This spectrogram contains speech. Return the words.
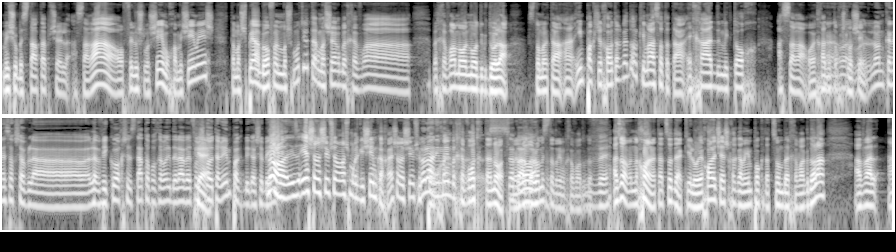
מישהו בסטארט-אפ של עשרה, או אפילו 30 או 50 איש, אתה משפיע באופן משמעותי יותר מאשר בחברה, בחברה מאוד מאוד גדולה. זאת אומרת, ה impact שלך יותר גדול, כי מה לעשות, אתה אחד מתוך עשרה, או אחד מתוך אה, שלושים. לא ניכנס עכשיו לוויכוח של סטארט-אפ או חברה גדולה ואיפה כן. יש לך יותר אימפקט, בגלל שב... לא, יש אנשים שממש מרגישים ככה, יש אנשים לא, לא, שפורחים בחברות קטנות. ולא לא מסתדרים עם חברות גדולות. עזוב, נכון, אתה צודק, כאילו, יכול להיות שיש לך גם אימפקט עצום בחברה גדולה, אבל uh, uh,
